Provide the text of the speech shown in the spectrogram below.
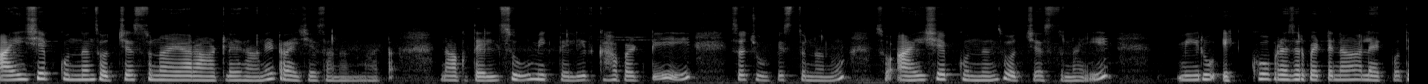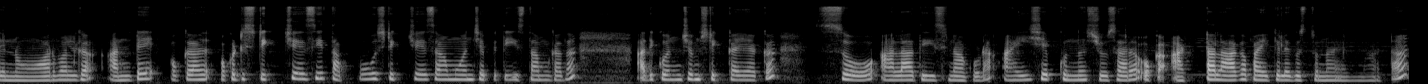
ఐ షేప్ కుందన్స్ వచ్చేస్తున్నాయా రావట్లేదా అని ట్రై చేశాను అనమాట నాకు తెలుసు మీకు తెలియదు కాబట్టి సో చూపిస్తున్నాను. సో ఐ షేప్ కుందన్స్ వచ్చేస్తున్నాయి. మీరు ఎక్కువ ప్రెజర్ పెట్టినా లేకపోతే నార్మల్గా అంటే ఒక ఒకటి స్టిక్ చేసి తప్పు స్టిక్ చేసాము అని చెప్పి తీస్తాం కదా అది కొంచెం స్టిక్ అయ్యాక సో అలా తీసినా కూడా ఐ షేప్ కుందన్స్ చూసారా? ఒక అట్టలాగా పైకి లెగుస్తున్నాయి అన్నమాట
